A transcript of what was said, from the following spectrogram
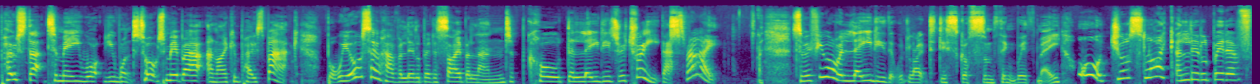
post that to me what you want to talk to me about and I can post back. But we also have a little bit of Cyberland called the Ladies Retreat. That's right. So if you are a lady that would like to discuss something with me, or just like a little bit of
